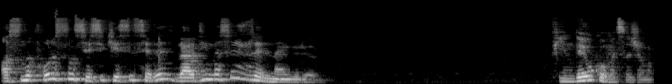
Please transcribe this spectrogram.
aslında Forrest'ın sesi kesilse de verdiği mesaj üzerinden görüyorum. Filmde yok o mesaj ama.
